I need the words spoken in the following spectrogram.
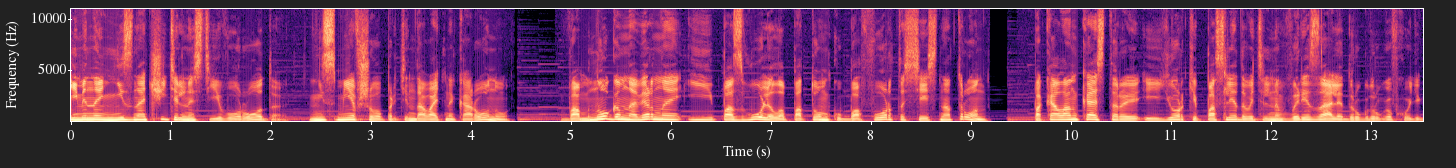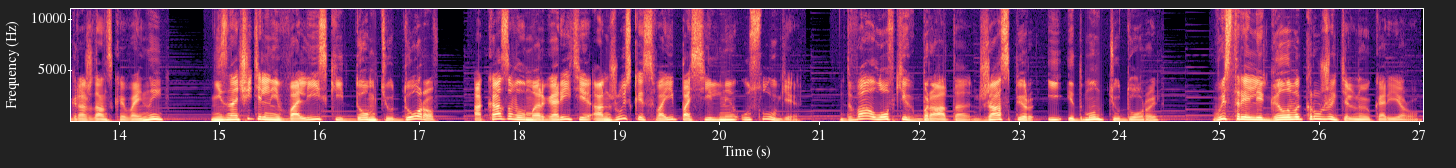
Именно незначительность его рода, не смевшего претендовать на корону, во многом, наверное, и позволила потомку Бафорта сесть на трон. Пока Ланкастеры и Йорки последовательно вырезали друг друга в ходе гражданской войны, незначительный валийский дом Тюдоров оказывал Маргарите Анжуйской свои посильные услуги. Два ловких брата, Джаспер и Эдмунд Тюдоры, выстроили головокружительную карьеру.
